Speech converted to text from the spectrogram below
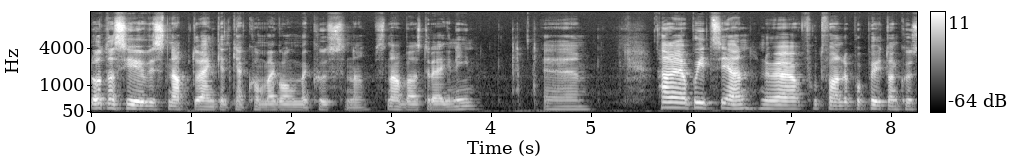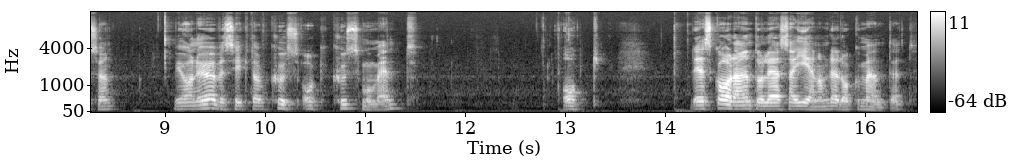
Låt oss se hur vi snabbt och enkelt kan komma igång med kurserna. Snabbaste vägen in. Eh, här är jag på ITS igen. Nu är jag fortfarande på Python-kursen. Vi har en översikt av kurs och kursmoment. Och det skadar inte att läsa igenom det dokumentet.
